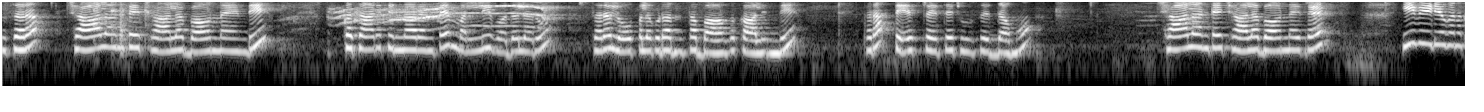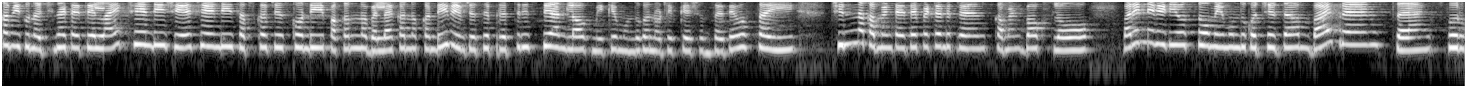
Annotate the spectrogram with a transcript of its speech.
చూసారా? చాలా అంటే చాలా బాగున్నాయండి. ఒక్కసారి తిన్నారంటే మళ్ళీ వదలరు. చూసారా? లోపల కూడా అంతా బాగా కాలింది. ఇక్కడ టేస్ట్ అయితే చూసేద్దాము. చాలా అంటే చాలా బాగున్నాయి ఫ్రెండ్స్. ఈ వీడియో కనుక మీకు నచ్చినట్టయితే లైక్ చేయండి షేర్ చేయండి సబ్స్క్రైబ్ చేసుకోండి. పక్కన ఉన్న నొక్కండి. మేము చేసే ప్రతి రెసిపీ అండ్ లాగ్ మీకే ముందుగా నోటిఫికేషన్స్ అయితే వస్తాయి. చిన్న కమెంట్ అయితే పెట్టండి ఫ్రెండ్స్ కమెంట్ బాక్స్లో మరిన్ని వీడియోస్తో మీ ముందుకు వచ్చేద్దాం bye friends thanks for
